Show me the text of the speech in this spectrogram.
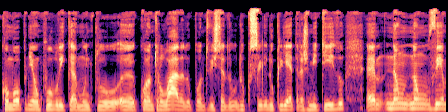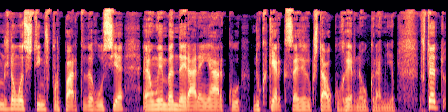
com uma opinião pública muito uh, controlada do ponto de vista do do, que, se, do que lhe é transmitido, hum, não, não vemos, não assistimos por parte da Rússia a um embandeirar em arco do que quer que seja do que está a ocorrer na Ucrânia. Portanto,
